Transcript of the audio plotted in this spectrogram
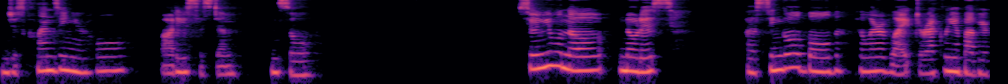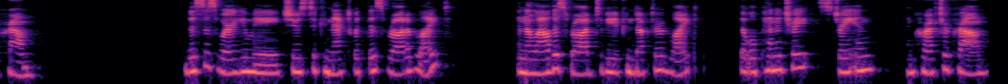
and just cleansing your whole body, system, and soul. Soon you will know, notice a single bold pillar of light directly above your crown. This is where you may choose to connect with this rod of light and allow this rod to be a conductor of light that will penetrate, straighten, and correct your crown,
